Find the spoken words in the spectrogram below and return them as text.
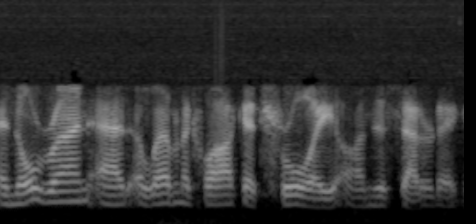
and they'll run at 11 o'clock at Troy on this Saturday.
